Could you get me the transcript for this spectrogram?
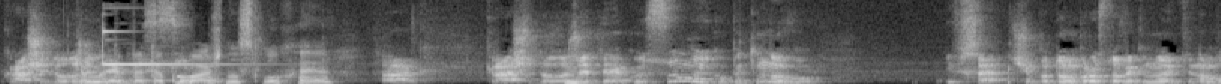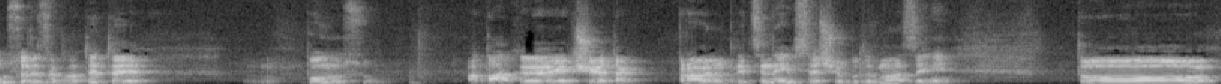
Краще Чому доложити тебе так суму. уважно слухає? Так. Краще доложити якусь суму і купити нову. І все. Чим потім просто викинути на мусор і заплатити повну суму. А так, е, якщо я так правильно прицінився, що буде в магазині, то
